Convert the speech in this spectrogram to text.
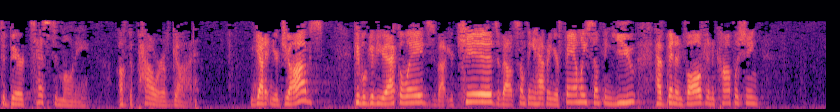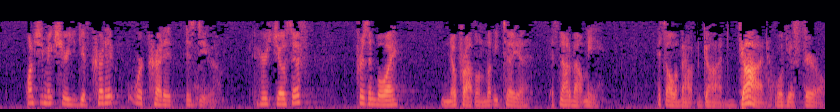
to bear testimony of the power of God. You got it in your jobs. People give you accolades about your kids, about something happening in your family, something you have been involved in accomplishing. Why don't you make sure you give credit where credit is due? Here's Joseph prison boy, no problem. Let me tell you, it's not about me. It's all about God. God will give Pharaoh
